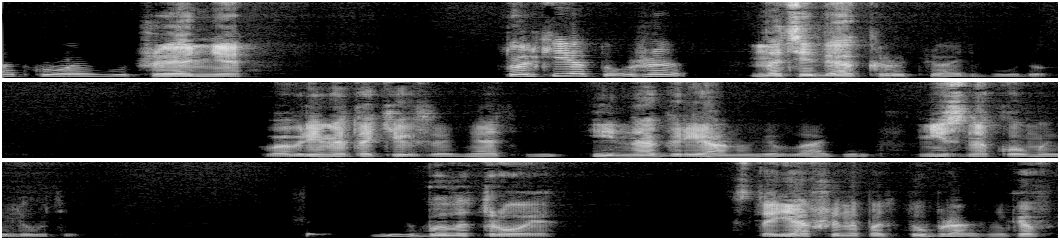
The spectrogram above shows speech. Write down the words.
Открой улучшение. Только я тоже на тебя кричать буду. Во время таких занятий и нагрянули в лагерь незнакомые люди. Их было трое. Стоявший на посту Бражников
